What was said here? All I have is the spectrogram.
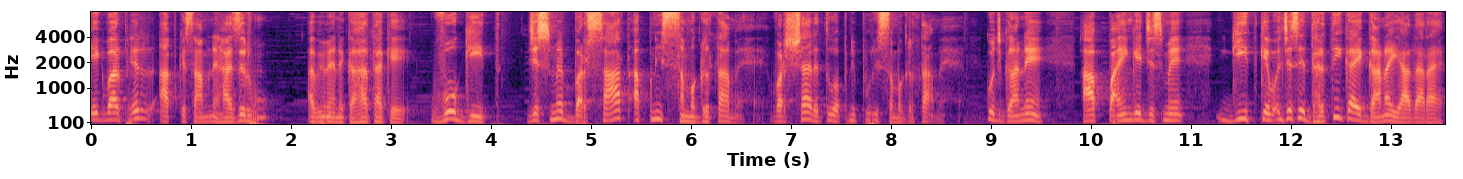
एक बार फिर आपके सामने हाजिर हूँ। अभी मैंने कहा था कि वो गीत जिसमें बरसात अपनी समग्रता में है, वर्षा ऋतु अपनी पूरी समग्रता में है। कुछ गाने आप पाएँगे जिसमें गीत के जैसे धरती का एक गाना याद आ रहा है।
